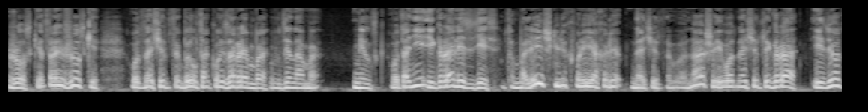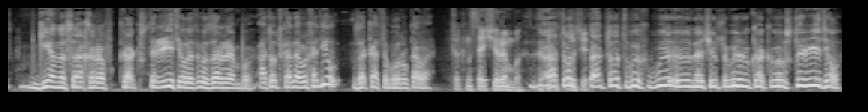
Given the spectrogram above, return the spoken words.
жесткий. Это жесткий. Вот, значит, был такой Заремба в «Динамо» Минск. Вот они играли здесь. Там болельщики приехали, значит, наши. И вот, значит, игра идет. Гена Сахаров как встретил этого Зарембу. А тот, когда выходил, закатывал рукава. Как настоящий Рэмбо. А тот, а тот вы, вы, значит, вы, как его встретил,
